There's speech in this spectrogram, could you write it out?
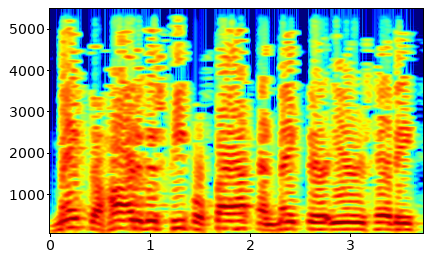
Make the heart of this people fat and make their ears heavy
